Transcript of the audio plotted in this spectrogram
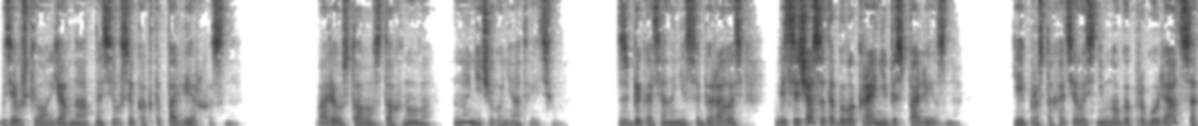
К девушке он явно относился как-то поверхностно. Варя устало вздохнула, но ничего не ответила. Сбегать она не собиралась, ведь сейчас это было крайне бесполезно. Ей просто хотелось немного прогуляться,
